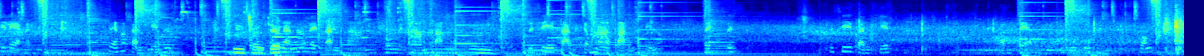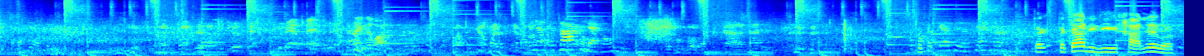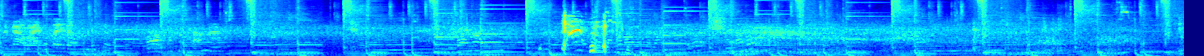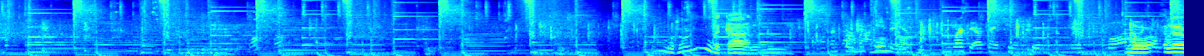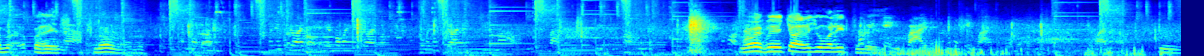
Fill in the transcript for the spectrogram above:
ที่แรกเลยเรียกเขากันเย็ดอืมกันเจ็ดนั้นเขาไปตัดสามไปสามตันอืมไปสี่ตันกับห้าตันสิเนาะไปไปไปสี่ตันเจ็ดตันแปดนะสองสองเที่ยวเป็นอะไรก็บอกไม่อยากจะทราบแขกของ ผมแก้เสือแค่เงินตะตะกร้าดีๆ ขาดเลยบ่อ๋อ มันยังจอยโอ้ยเพิ่นจ้อยแล้วอยู่วลิตพุ่นมันเลยเก่งวายเลยมันไม่เก่งวายเก่งวายอืม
